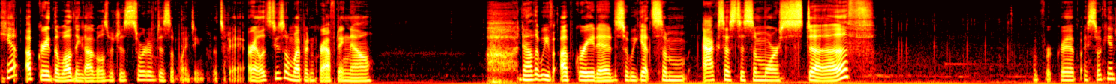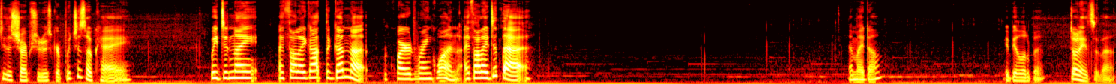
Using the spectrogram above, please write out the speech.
Can't upgrade the welding goggles, which is sort of disappointing, but that's okay. All right, let's do some weapon crafting now. now that we've upgraded, so we get some access to some more stuff. Comfort grip. I still can't do the sharpshooter's grip, which is okay. Wait, didn't I? I thought I got the gun nut required rank one. I thought I did that. Am I dumb? Maybe a little bit. Don't answer that.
